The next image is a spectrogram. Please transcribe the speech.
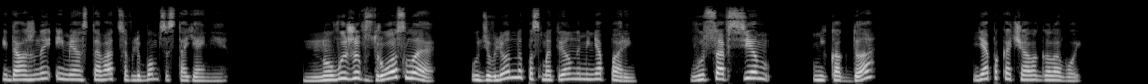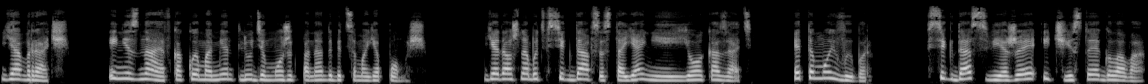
и должны ими оставаться в любом состоянии. «Но вы же взрослая!» — удивленно посмотрел на меня парень. «Вы совсем... никогда?» Я покачала головой. «Я врач, и не знаю, в какой момент людям может понадобиться моя помощь. Я должна быть всегда в состоянии ее оказать. Это мой выбор всегда свежая и чистая голова.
